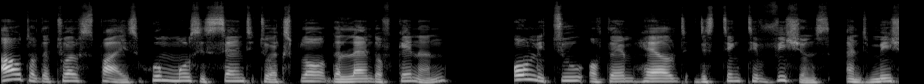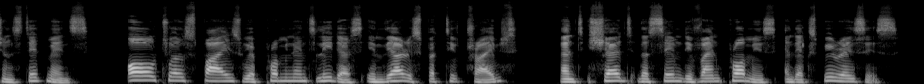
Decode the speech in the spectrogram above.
Out of the twelve spies whom Moses sent to explore the land of Canaan, only two of them held distinctive visions and mission statements. All 12 spies were prominent leaders in their respective tribes and shared the same divine promise and experiences.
